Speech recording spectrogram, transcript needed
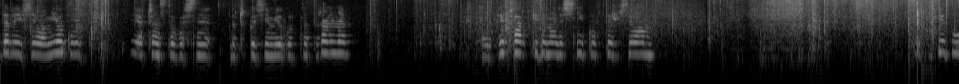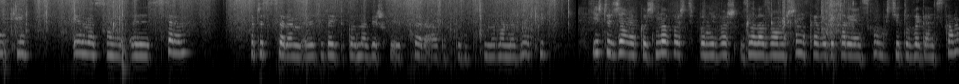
Dalej wzięłam jogurt. Ja często właśnie do czegoś jem jogurt naturalny. Pieczarki do naleśników też wzięłam. dwie bułki i one są y, z serem. Znaczy z serem, y, tutaj tylko na wierzchu jest ser, a tak to, są normalne bułki. Jeszcze wziąłam jakąś nowość, ponieważ znalazłam szynkę wegetariańską, właściwie to wegańską.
